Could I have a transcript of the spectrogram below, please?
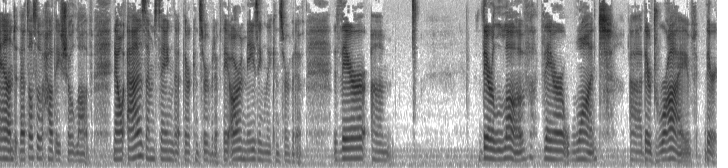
And that's also how they show love. Now, as I'm saying that they're conservative, they are amazingly conservative. Their um, their love, their want, uh, their drive, they're,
